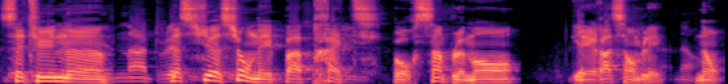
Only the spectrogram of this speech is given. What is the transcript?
C'est une... La situation n'est pas prête pour simplement les rassembler, non.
